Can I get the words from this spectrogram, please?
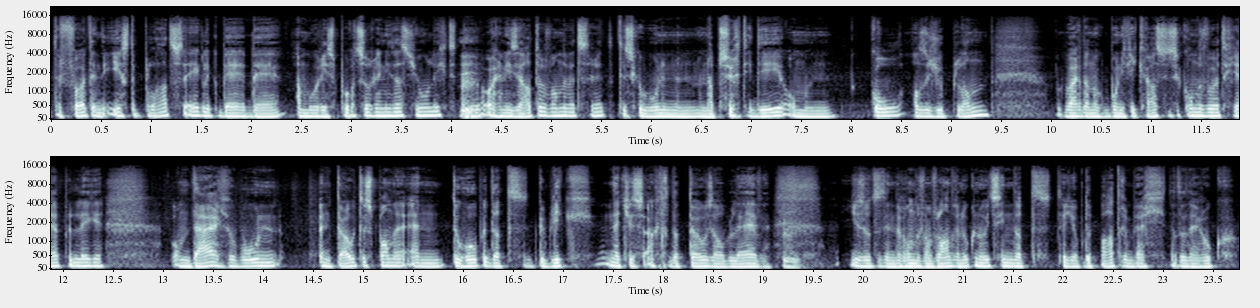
de fout in de eerste plaats eigenlijk bij, bij Amore Sportsorganisation ligt, de mhm. organisator van de wedstrijd. Het is gewoon een, een absurd idee om een col als de Jouplan waar dan nog bonificatieseconden voor het grijpen liggen, om daar gewoon een touw te spannen en te hopen dat het publiek netjes achter dat touw zal blijven. Mm. Je zult het in de Ronde van Vlaanderen ook nooit zien dat, dat je op de Paterberg, dat er daar ook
